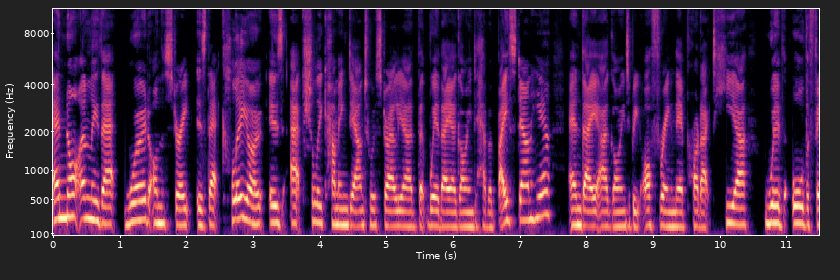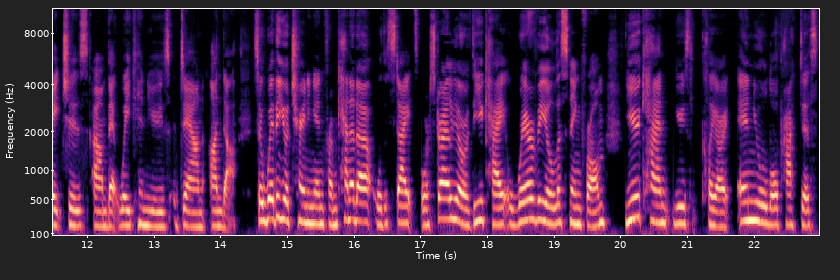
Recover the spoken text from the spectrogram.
And not only that, word on the street is that Clio is actually coming down to Australia, that where they are going to have a base down here and they are going to be offering their product here with all the features um, that we can use down under. So whether you're tuning in from Canada or the States or Australia or the UK or wherever you're listening from, you can use Clio in your law practice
